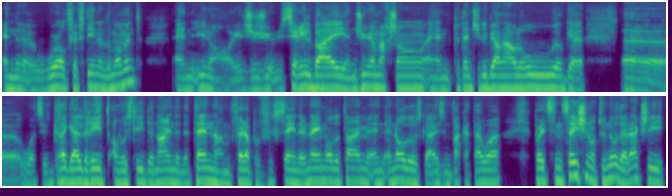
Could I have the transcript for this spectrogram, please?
in the world 15 at the moment. And you know, Cyril Baille and Julien Marchand and potentially Bernard Leroux, uh, what's it, Greg Alldritt, obviously the nine and the 10. I'm fed up of saying their name all the time, and, and all those guys in Vakatawa. But it's sensational to know that actually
